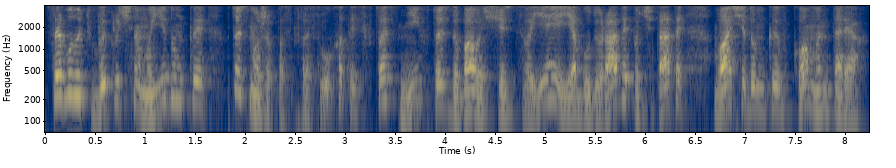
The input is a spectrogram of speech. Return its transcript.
Це будуть виключно мої думки. Хтось може прислухатись, хтось ні, хтось додавить щось своє, і я буду радий почитати ваші думки в коментарях.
